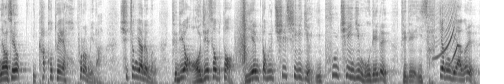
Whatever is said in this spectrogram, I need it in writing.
안녕하세요. 이 카카오톡의 허프로입니다. 시청자 여러분, 드디어 어제서부터 BMW 7 시리즈 이 full change 모델을 드디어 이 사전 계약을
